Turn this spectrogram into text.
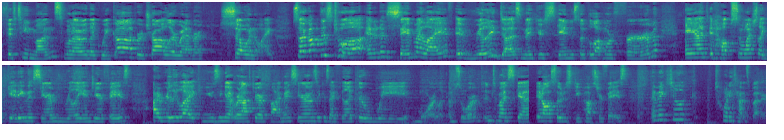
15 months when I would like wake up or travel or whatever. So annoying. So I got this tool and it has saved my life. It really does make your skin just look a lot more firm and it helps so much like getting the serums really into your face. I really like using it right after I apply my serums because I feel like they're way more like absorbed into my skin. It also just depuffs your face. It makes you look 20 times better.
